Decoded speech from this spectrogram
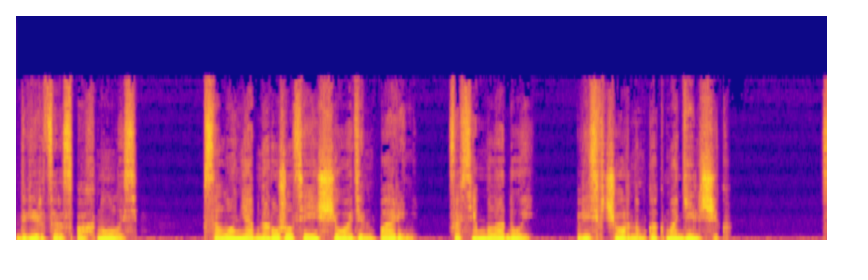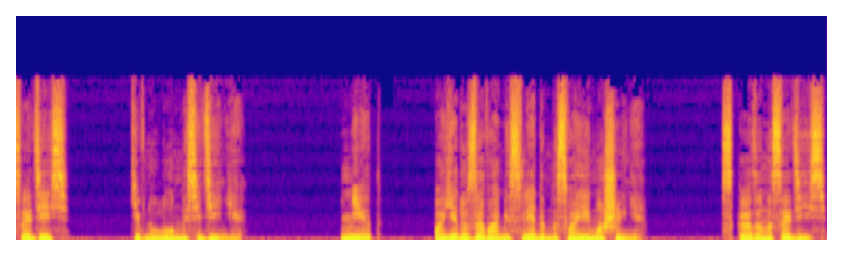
Дверца распахнулась. В салоне обнаружился еще один парень, совсем молодой, весь в черном, как могильщик. «Садись», — кивнул он на сиденье. «Нет, поеду за вами следом на своей машине». «Сказано, садись»,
